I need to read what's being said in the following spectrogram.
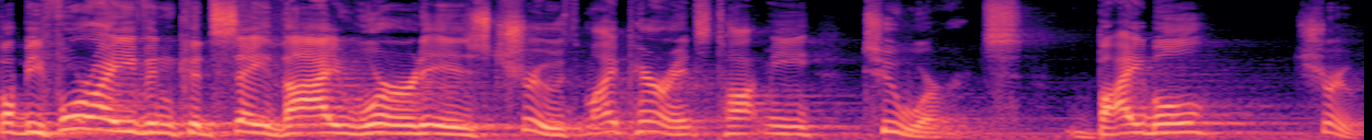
But before I even could say, Thy word is truth, my parents taught me two words Bible, true.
